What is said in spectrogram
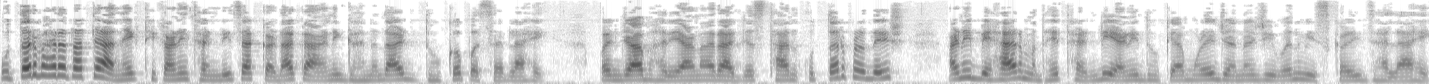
उत्तर भारतातल्या अनेक ठिकाणी थंडीचा कडाका आणि घनदाट धुकं पसरलं आहे. पंजाब हरियाणा राजस्थान उत्तर प्रदेश आणि बिहारमध्ये थंडी आणि धुक्यामुळे जनजीवन विस्कळीत झालं आहे.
